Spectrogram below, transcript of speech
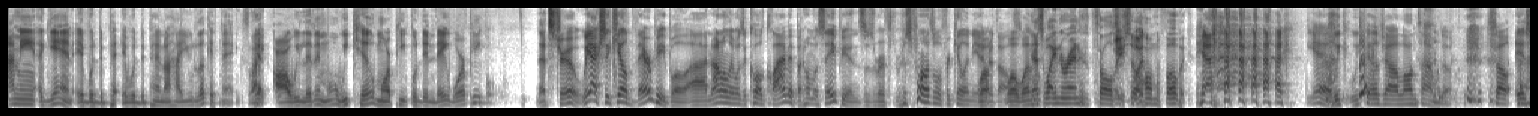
I mean, again, it would depend. It would depend on how you look at things. Like, are we living more? We kill more people than they were people. That's true. We actually killed their people. Uh, not only was it cold climate, but Homo sapiens was re- responsible for killing Well, Neanderthals. well, one, That's why Neanderthals are so what? homophobic. yeah, we we killed y'all a long time ago. So it's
